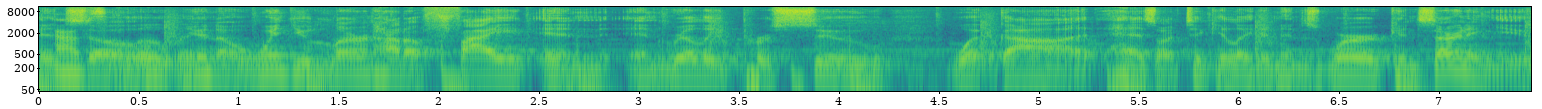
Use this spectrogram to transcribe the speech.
And Absolutely. so, you know, when you learn how to fight and, and really pursue what God has articulated in His Word concerning you,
